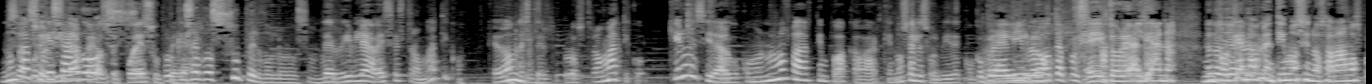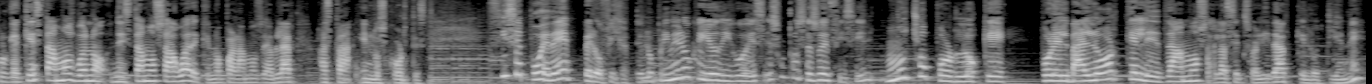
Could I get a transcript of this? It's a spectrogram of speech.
Nunca se porque es olvida, algo- pero se puede superar. Porque es algo súper doloroso, ¿no? terrible, a veces traumático. Queda un estrés traumático. Quiero decir algo, como no nos va a dar tiempo a acabar, que no se les olvide comprar, Comprar el libro, no te apures. Editorial Diana. Bueno, ¿Por qué nos mentimos si nos amamos? Porque aquí estamos, bueno, necesitamos agua de que no paramos de hablar hasta en los cortes. Sí se puede, pero fíjate, lo primero que yo digo es, es un proceso difícil, mucho por lo que, por el valor que le damos a la sexualidad que lo tiene.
